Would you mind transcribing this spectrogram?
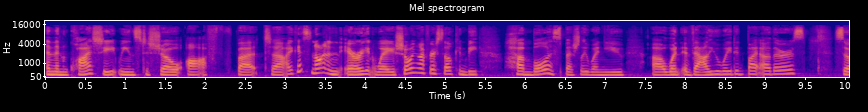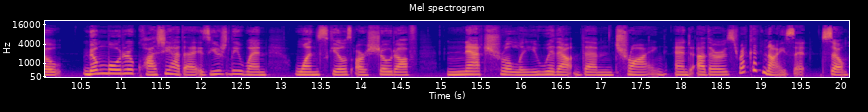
And then 과시 means to show off. But uh, I guess not in an arrogant way. Showing off yourself can be humble, especially when you uh, when evaluated by others. So 면모를 과시하다 is usually when one's skills are showed off naturally without them trying, and others recognize it. So, I'll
